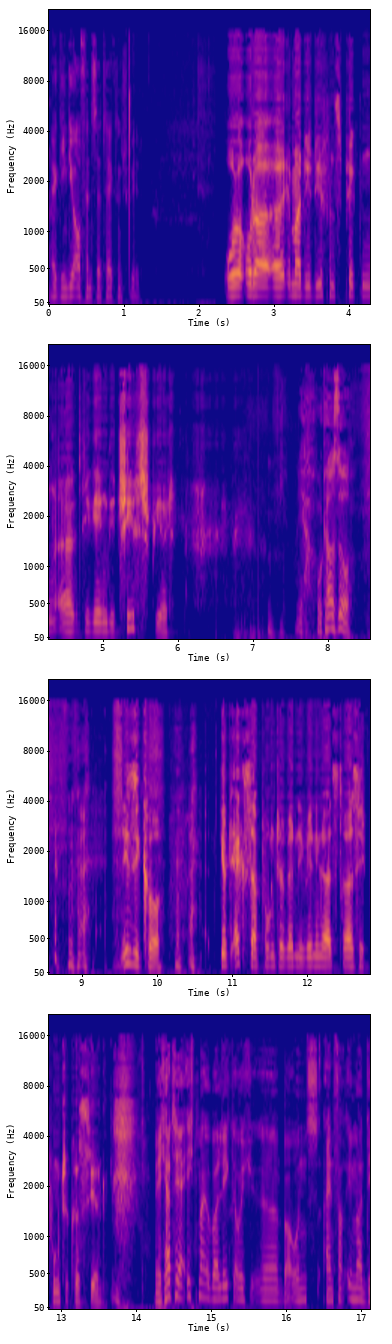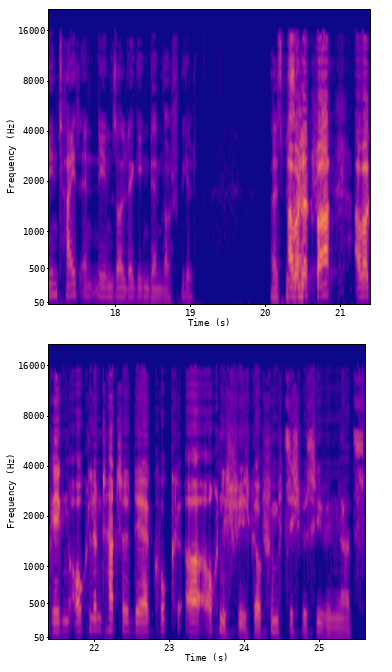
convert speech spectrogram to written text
Äh, gegen die Offense der Texans spielt. Oder, oder äh, immer die Defense picken, äh, die gegen die Chiefs spielt. Ja, oder so. Risiko. Gibt extra Punkte, wenn die weniger als 30 Punkte kassieren. Ich hatte ja echt mal überlegt, ob ich äh, bei uns einfach immer den Tight End nehmen soll, der gegen Denver spielt. Aber das war, aber gegen Oakland hatte der Cook äh, auch nicht viel. Ich glaube 50 Receiving Yards.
